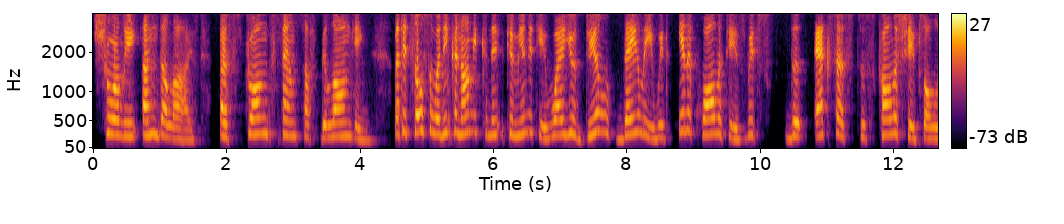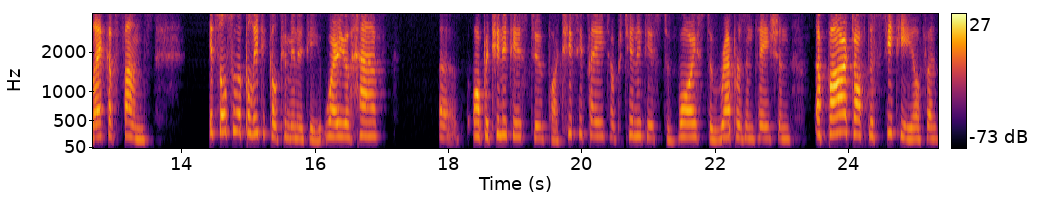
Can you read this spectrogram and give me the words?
surely underlies, a strong sense of belonging, but it's also an economic community where you deal daily with inequalities, with the access to scholarships or lack of funds. It's also a political community where you have uh, opportunities to participate, opportunities to voice, to representation, a part of the city, of a,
